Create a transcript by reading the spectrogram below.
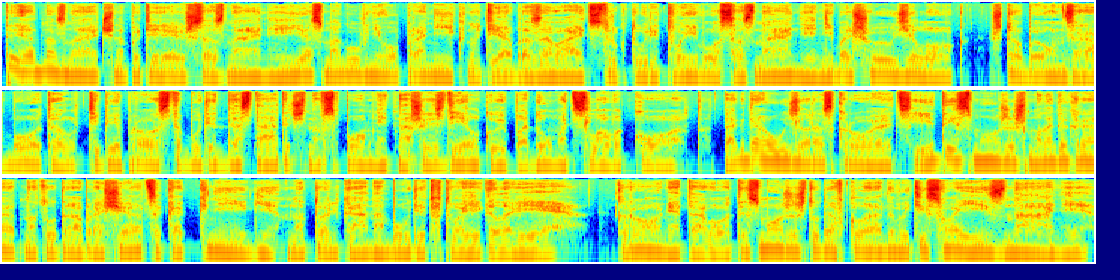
Ты однозначно потеряешь сознание, и я смогу в него проникнуть и образовать в структуре твоего сознания небольшой узелок, чтобы он заработал, тебе просто будет достаточно вспомнить нашу сделку и подумать слово «код». Тогда узел раскроется, и ты сможешь многократно туда обращаться, как к книге, но только она будет в твоей голове. Кроме того, ты сможешь туда вкладывать и свои знания.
